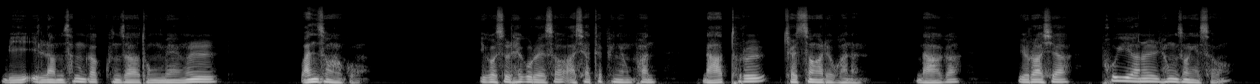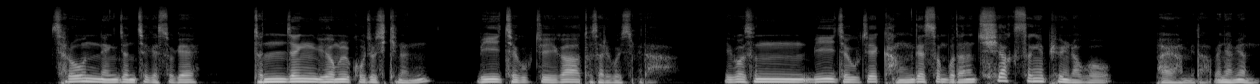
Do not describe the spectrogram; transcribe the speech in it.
미 일남 삼각 군사 동맹을 완성하고 이것을 핵으로 해서 아시아 태평양판 나토를 결성하려고 하는 나아가 유라시아 포위안을 형성해서 새로운 냉전 체계 속에 전쟁 위험을 고조시키는 미 제국주의가 도사리고 있습니다. 이것은 미 제국주의의 강대성보다는 취약성의 표현이라고 봐야 합니다. 왜냐하면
